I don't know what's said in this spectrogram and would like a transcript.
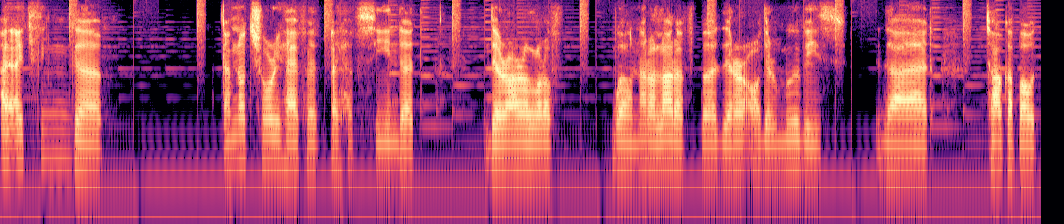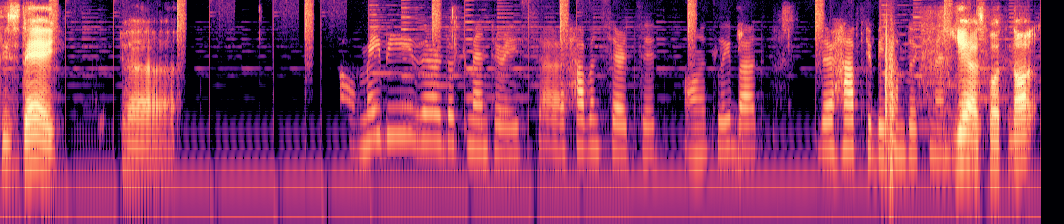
I, I think uh, I'm not sure if I have I have seen that there are a lot of, well, not a lot of, but there are other movies that talk about this day. Uh, Oh, maybe there are documentaries. I haven't searched it honestly, but there have to be some documentaries. yes, but not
